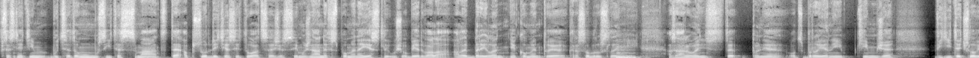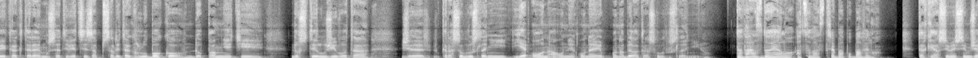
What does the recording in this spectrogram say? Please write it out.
přesně tím, buď se tomu musíte smát, té absurditě situace, že si možná nevzpomene, jestli už obědvala, ale brilantně komentuje krasobruslení hmm. a zároveň jste úplně odzbrojený tím, že vidíte člověka, kterému se ty věci zapsaly tak hluboko do paměti, do stylu života, že krasobruslení je on a on je, ona, je, ona byla krasobruslení. No. To vás dojalo a co vás třeba pobavilo? Tak já si myslím, že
